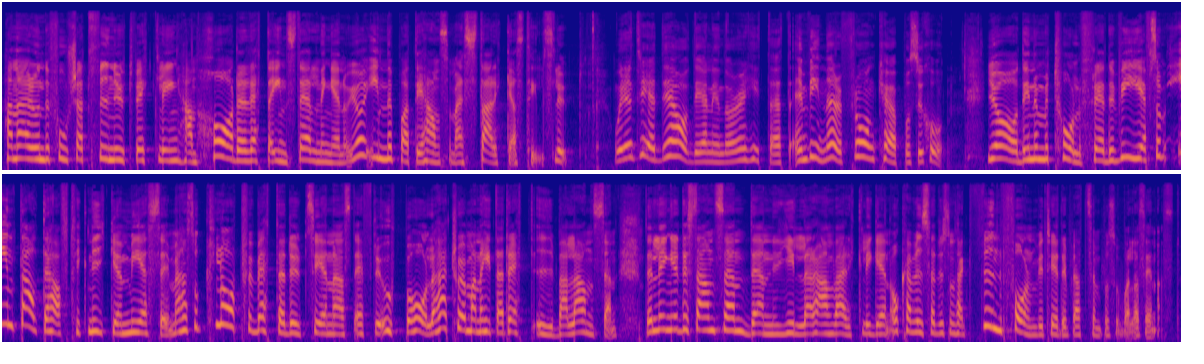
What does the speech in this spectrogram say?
Han är under fortsatt fin utveckling, han har den rätta inställningen och jag är inne på att det är han som är starkast till slut. Och I den tredje avdelningen då har du hittat en vinnare från köposition. Ja, det är nummer 12, Fredde VF, som inte alltid haft tekniken med sig, men han såg klart förbättrad ut senast efter uppehåll. Och här tror jag man har hittat rätt i balansen. Den längre distansen, den gillar han verkligen och han visade som sagt fin form vid tredjeplatsen på Solvalla senast.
